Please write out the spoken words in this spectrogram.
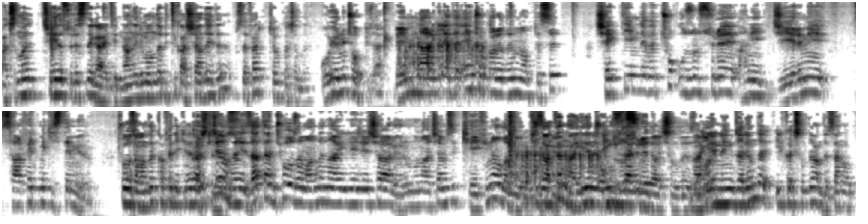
Açılma şeyi de süresi de gayet iyi. Nane limonda bir tık aşağıdaydı. Bu sefer çabuk açıldı. O yönü çok güzel. Benim nargilede en çok aradığım noktası çektiğimde böyle çok uzun süre hani ciğerimi sarf etmek istemiyorum. Çoğu zaman da kafedekileri Tabii canım açtırıyoruz. hani zaten çoğu zaman da nargileciye çağırıyorum. Bunu açar mısın? Keyfini alamıyorum. Ki zaten Çünkü nargilenin çok en uzun güzel- sürede açıldığı zaman. Nargilenin en güzel yanı da ilk açıldığı anda. Sen o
